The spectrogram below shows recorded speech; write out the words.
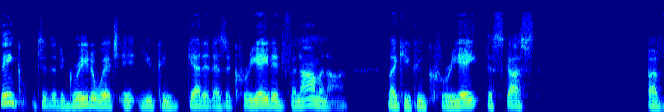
think to the degree to which it, you can get it as a created phenomenon, like you can create disgust of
